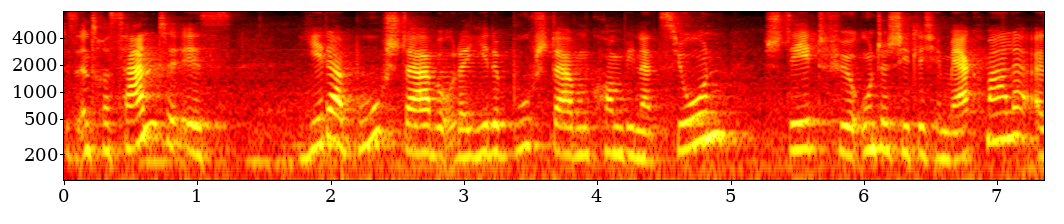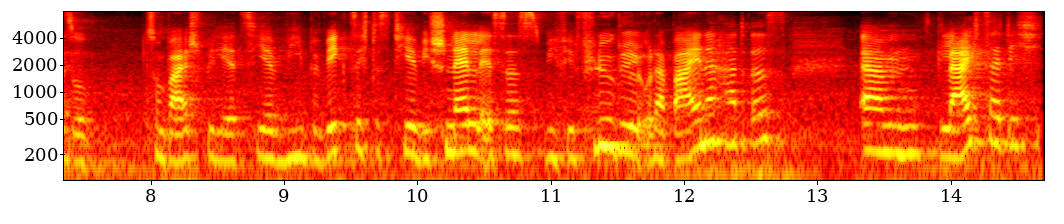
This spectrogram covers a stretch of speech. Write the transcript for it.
Das Interessante ist, jeder Buchstabe oder jede Buchstabenkombination steht für unterschiedliche Merkmale. Also zum Beispiel jetzt hier, wie bewegt sich das Tier, wie schnell ist es, wie viele Flügel oder Beine hat es. Ähm, gleichzeitig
